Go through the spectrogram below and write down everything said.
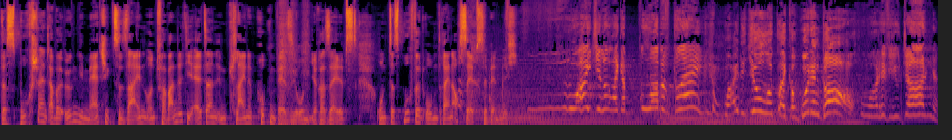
Das Buch scheint aber irgendwie Magic zu sein und verwandelt die Eltern in kleine Puppenversionen ihrer selbst und das Buch wird obendrein auch selbstlebendig. Why do you look like a blob of clay? Why do you look like a wooden doll? What have you done?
